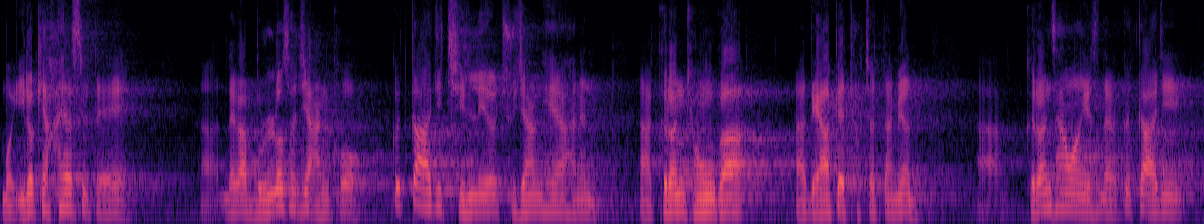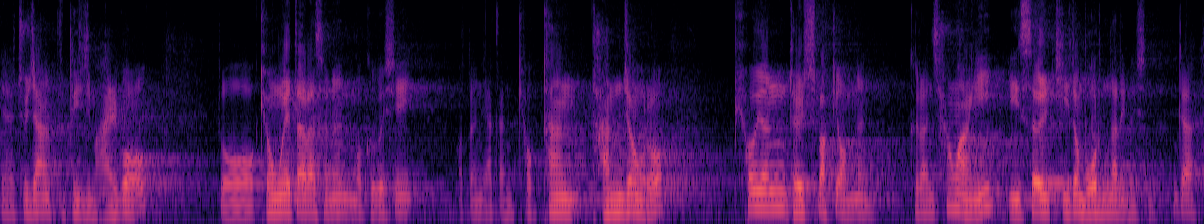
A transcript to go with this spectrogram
뭐 이렇게 하였을 때 내가 물러서지 않고 끝까지 진리를 주장해야 하는 그런 경우가 내 앞에 닥쳤다면 아, 그런 상황에서 내가 끝까지 주장을 굽히지 말고 또 경우에 따라서는 뭐 그것이 어떤 약간 격한 감정으로 표현될 수밖에 없는 그런 상황이 있을지도 모른다는 것입니다. 그러니까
